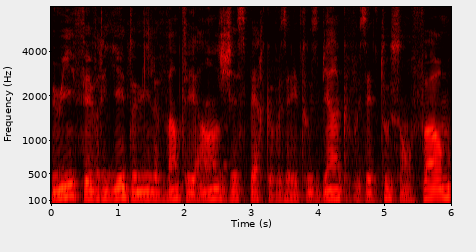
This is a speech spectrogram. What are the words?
8 février 2021. J'espère que vous allez tous bien, que vous êtes tous en forme,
